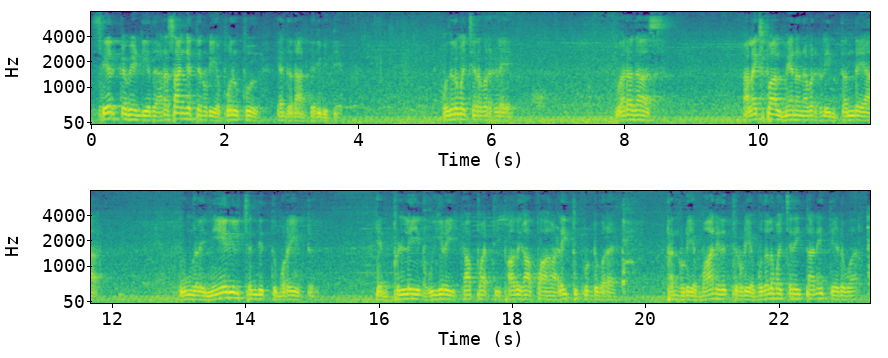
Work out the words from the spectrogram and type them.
சேர்க்க வேண்டியது அரசாங்கத்தினுடைய பொறுப்பு என்று நான் தெரிவித்தேன். முதலமைச்சர் அவர்களே வரதாஸ் அலெக்ஸ்பால் மேனன் அவர்களின் தந்தையார் உங்களை நேரில் சந்தித்து முறையிட்டு என் பிள்ளையின் உயிரை காப்பாற்றி பாதுகாப்பாக அழைத்துக் கொண்டு வர தன்னுடைய மாநிலத்தினுடைய முதலமைச்சரைத்தானே தேடுவார்.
